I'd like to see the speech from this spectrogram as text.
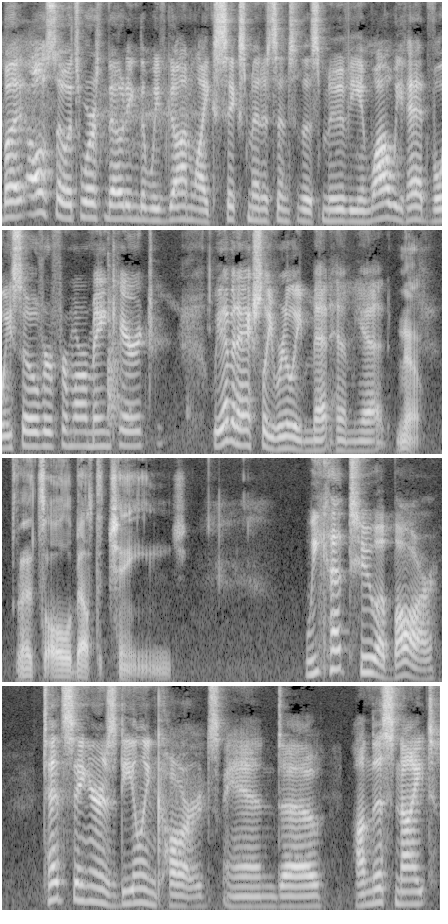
but also it's worth noting that we've gone like six minutes into this movie, and while we've had voiceover from our main character, we haven't actually really met him yet. No, that's all about to change. We cut to a bar. Ted Singer is dealing cards, and uh, on this night,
